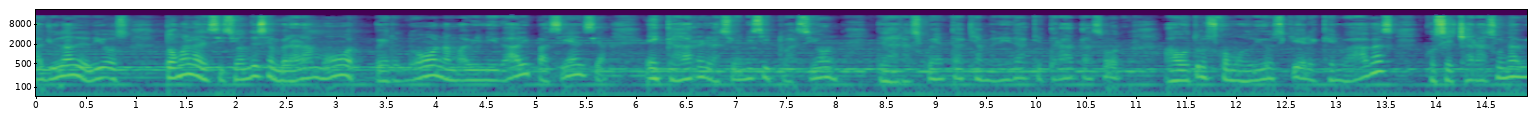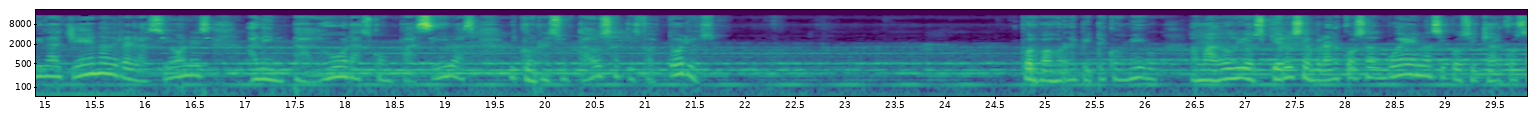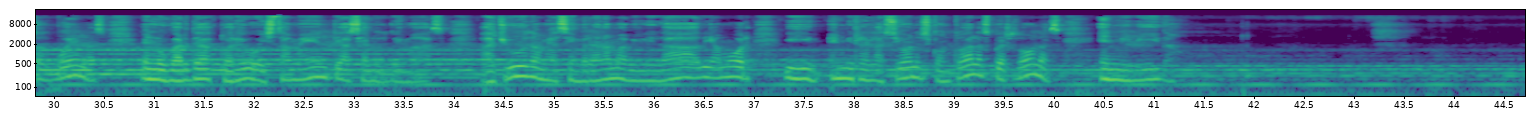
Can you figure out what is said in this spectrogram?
ayuda de Dios toma la decisión de sembrar amor, perdón, amabilidad y paciencia en cada relación y situación. Te darás cuenta que a medida que tratas a otros como Dios quiere que lo hagas, cosecharás una vida llena de relaciones alentadoras, compasivas y con resultados satisfactorios. Por favor, repite conmigo, amado Dios, quiero sembrar cosas buenas y cosechar cosas buenas en lugar de actuar egoístamente hacia los demás. Ayúdame a sembrar amabilidad y amor y en mis relaciones con todas las personas en mi vida.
